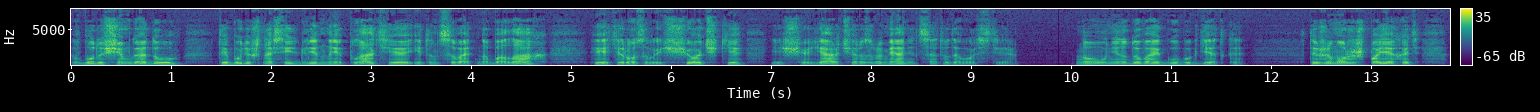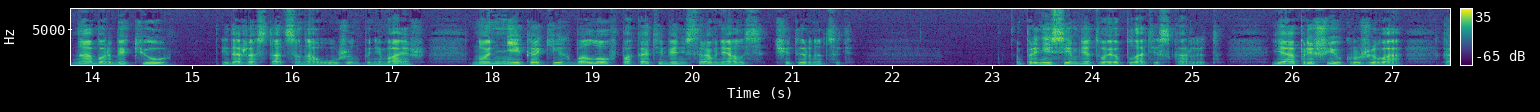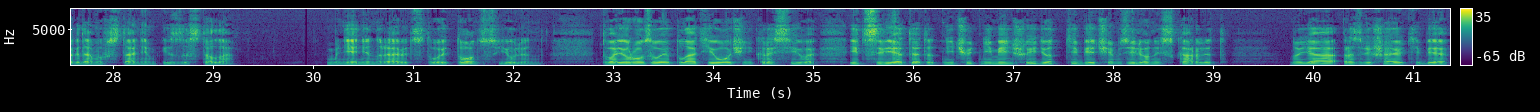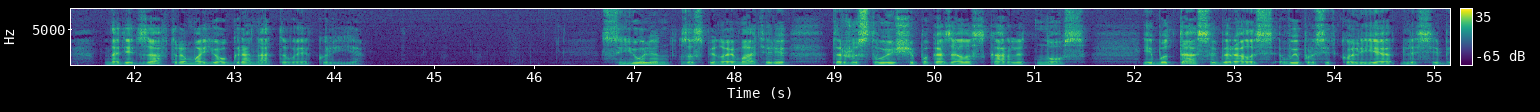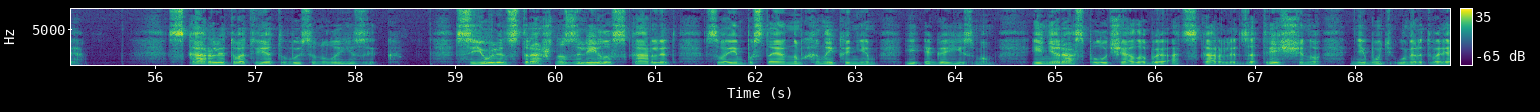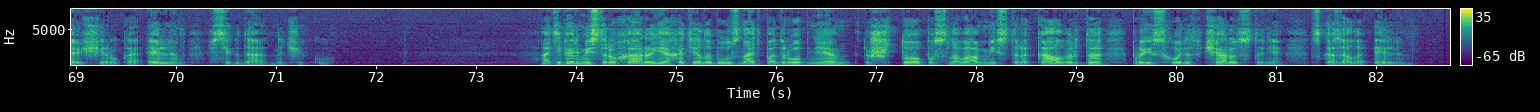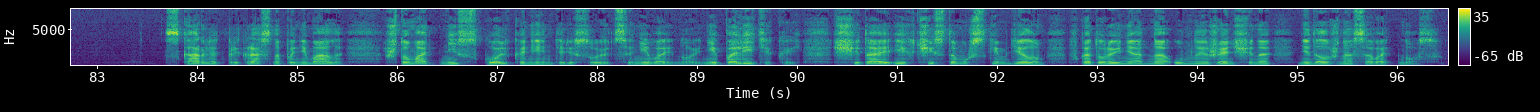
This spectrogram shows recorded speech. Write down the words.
В будущем году ты будешь носить длинные платья и танцевать на балах, и эти розовые щечки еще ярче разрумянятся от удовольствия. Ну, не надувай губок, детка. Ты же можешь поехать на барбекю и даже остаться на ужин, понимаешь? Но никаких балов, пока тебе не сравнялось четырнадцать. Принеси мне твое платье, Скарлетт. Я пришью кружева, когда мы встанем из-за стола. Мне не нравится твой тон, Сьюлин. Твое розовое платье очень красиво, и цвет этот ничуть не меньше идет тебе, чем зеленый скарлетт. Но я разрешаю тебе надеть завтра мое гранатовое колье. Сьюлин за спиной матери торжествующе показала Скарлетт нос, ибо та собиралась выпросить колье для себя. Скарлетт в ответ высунула язык. Сьюлин страшно злила Скарлетт своим постоянным хныканьем и эгоизмом, и не раз получала бы от Скарлетт за трещину, не будь умиротворяющая рука Эллен всегда на чеку. А теперь, мистер О'Хара, я хотела бы узнать подробнее, что, по словам мистера Калверта, происходит в Чарльстоне, сказала Эллен. Скарлетт прекрасно понимала, что мать нисколько не интересуется ни войной, ни политикой, считая их чисто мужским делом, в которое ни одна умная женщина не должна совать нос.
